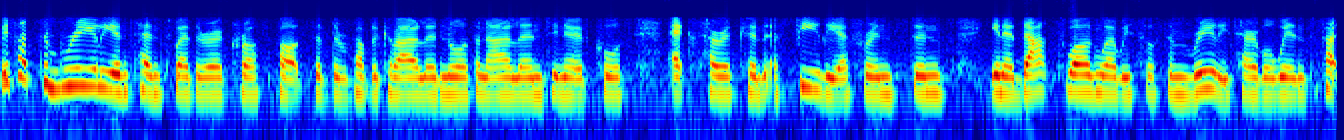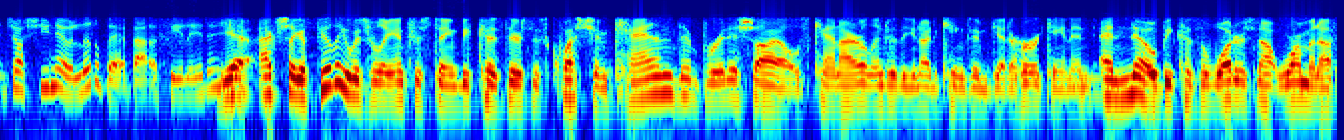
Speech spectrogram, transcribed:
We've had some really intense weather across parts of the Republic of Ireland, Northern Ireland. You know, of course, ex-hurricane Ophelia, for instance. You know, that's one where we saw some really terrible winds. In fact, Josh, you know a little bit about Ophelia, don't yeah, you? Yeah, actually, Ophelia was really interesting because there's this question: Can the British Isles, can Ireland or the United Kingdom get a hurricane? And and no, because the water's not warm enough.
